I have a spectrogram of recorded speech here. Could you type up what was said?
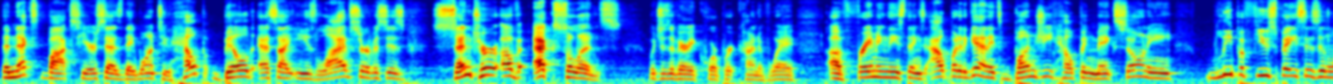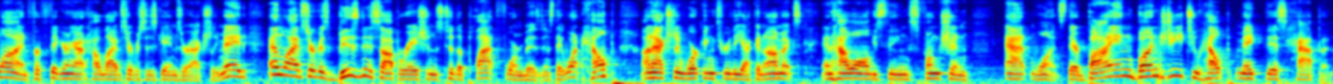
the next box here says they want to help build SIE's live services center of excellence, which is a very corporate kind of way of framing these things out. But again, it's Bungie helping make Sony leap a few spaces in line for figuring out how live services games are actually made and live service business operations to the platform business. They want help on actually working through the economics and how all these things function at once. They're buying Bungie to help make this happen.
